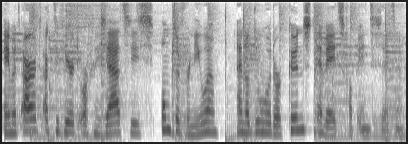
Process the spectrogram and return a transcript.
Aim Art activeert organisaties om te vernieuwen. En dat doen we door kunst en wetenschap in te zetten.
